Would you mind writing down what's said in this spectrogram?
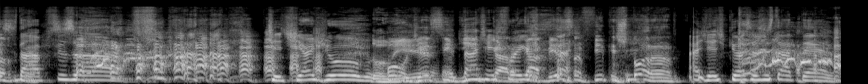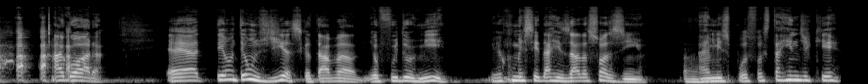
disso, tava precisando. Tinha jogo. Pô, o dia Então, seguinte, a gente cara, foi- a cabeça fica estourando. A gente criou essas estratégias. Agora, é, tem, tem uns dias que eu tava. Eu fui dormir eu comecei a dar risada sozinho. Aí minha esposa falou: Você tá rindo de quê?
